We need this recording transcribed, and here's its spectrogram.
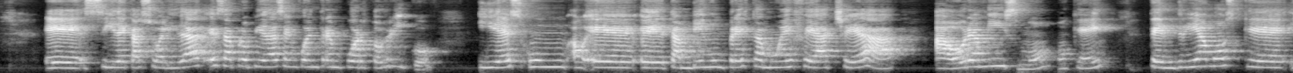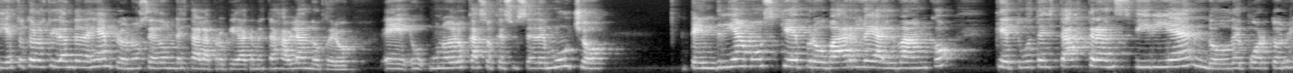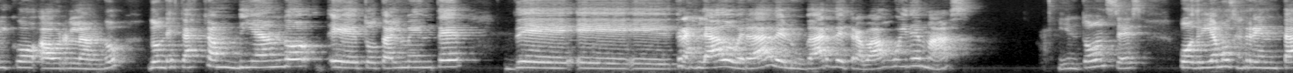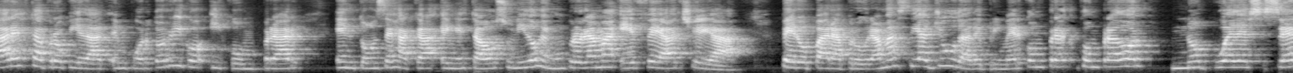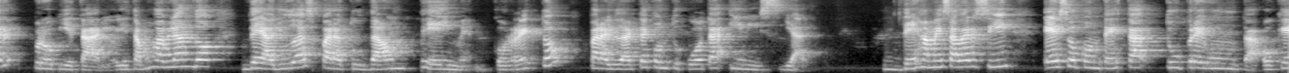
Eh, si de casualidad esa propiedad se encuentra en Puerto Rico y es un, eh, eh, también un préstamo FHA, ahora mismo, ¿ok? Tendríamos que, y esto te lo estoy dando de ejemplo, no sé dónde está la propiedad que me estás hablando, pero uno de los casos que sucede mucho, tendríamos que probarle al banco que tú te estás transfiriendo de Puerto Rico a Orlando donde estás cambiando eh, totalmente de eh, eh, traslado, ¿verdad? De lugar de trabajo y demás. Y entonces podríamos rentar esta propiedad en Puerto Rico y comprar entonces acá en Estados Unidos en un programa FHA. Pero para programas de ayuda de primer comprador no puedes ser propietario. Y estamos hablando de ayudas para tu down payment, ¿correcto? Para ayudarte con tu cuota inicial. Déjame saber si eso contesta tu pregunta, ¿ok?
